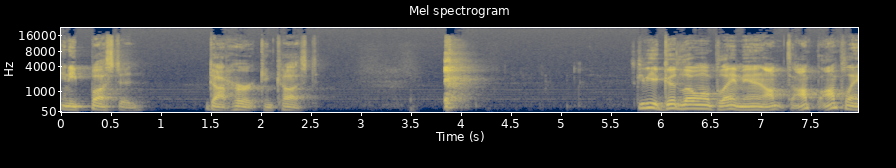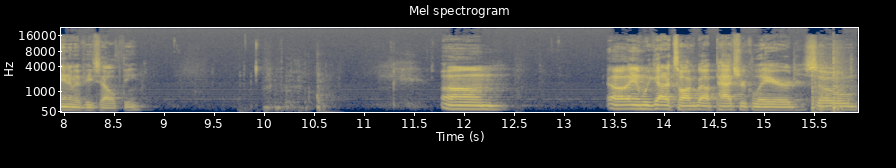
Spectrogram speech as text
and he busted, got hurt, concussed. it's gonna be a good low on play, man. I'm I'm, I'm playing him if he's healthy. Um, uh, and we got to talk about Patrick Laird. So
